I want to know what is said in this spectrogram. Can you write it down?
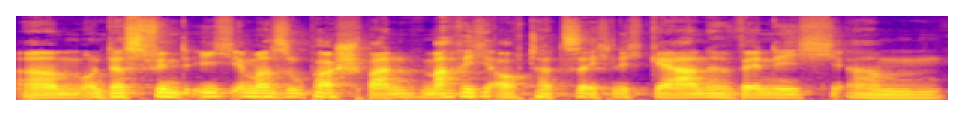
Ähm, und das finde ich immer super spannend, mache ich auch tatsächlich gerne, wenn ich ähm,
